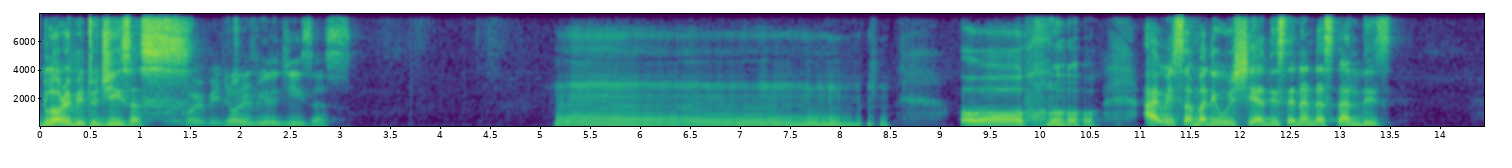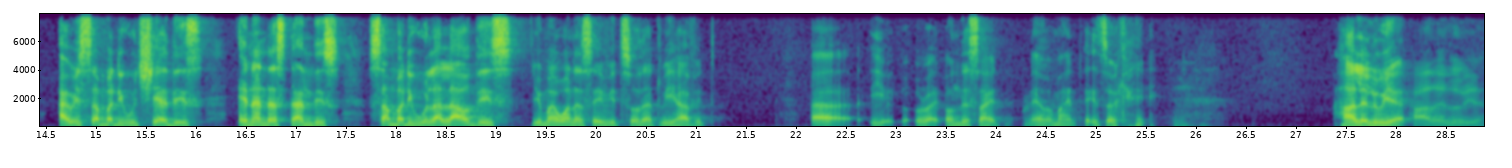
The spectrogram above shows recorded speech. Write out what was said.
Glory be to Jesus. Glory be to Glory Jesus. be to Jesus. Hmm. Oh, I wish somebody would share this and understand this. I wish somebody would share this and understand this. Somebody will allow this. You might want to save it so that we have it. Uh, you, right on the side. Never mind. It's okay. Hallelujah. Hallelujah.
